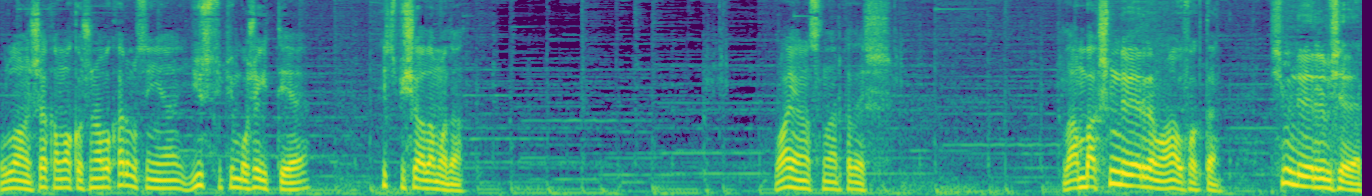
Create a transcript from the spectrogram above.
Ulan şaka maka şuna bakar mısın ya? 100 tipin boşa gitti ya. Hiçbir şey alamadan. Vay anasını arkadaş. Lan bak şimdi veririm ha ufaktan. Şimdi verir bir şeyler.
